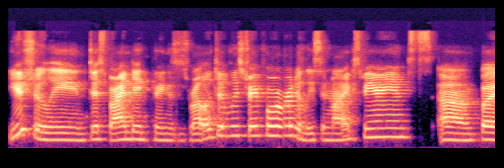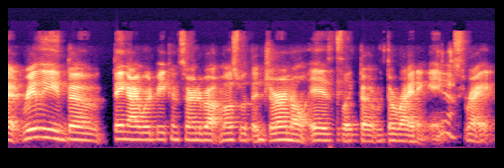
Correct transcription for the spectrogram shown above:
usually disbinding things is relatively straightforward, at least in my experience. Um, but really the thing I would be concerned about most with a journal is like the the writing inks, yeah. right?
